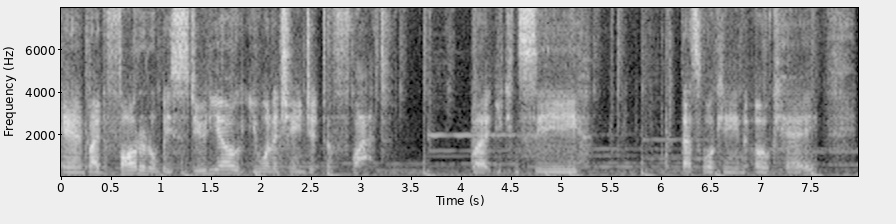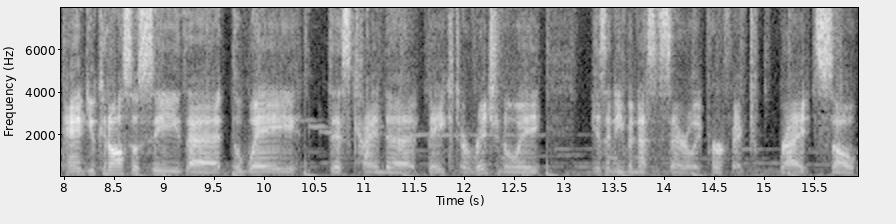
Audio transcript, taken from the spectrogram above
and by default it'll be studio. You want to change it to flat. But you can see that's looking okay. And you can also see that the way this kind of baked originally isn't even necessarily perfect, right? So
